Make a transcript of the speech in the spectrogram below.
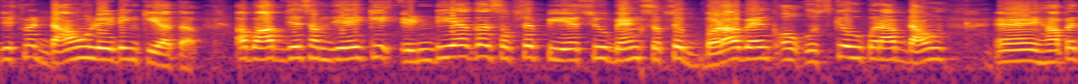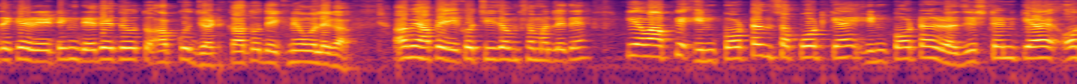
जिसमें डाउन रेटिंग किया था। अब आप ये समझिए कि इंडिया का सबसे पीएसयू बैंक, सबसे बड़ा बैंक, और उसके ऊपर आप डाउन यहाँ पे देखिए, रेटिंग दे देते हो तो आपको झटका तो देखने को मिलेगा। अब यहाँ पे एक और चीज़ हम समझ लेते हैं कि अब आपके इम्पोर्टेंट सपोर्ट क्या है इम्पोर्टेंट रेजिस्टेंट क्या है, और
